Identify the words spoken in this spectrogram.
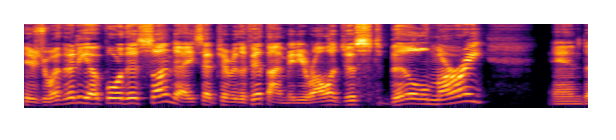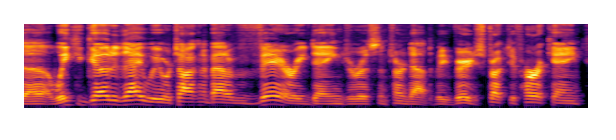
Here's your weather video for this Sunday, September the 5th. I'm meteorologist Bill Murray. And uh, a week ago today, we were talking about a very dangerous and turned out to be very destructive hurricane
